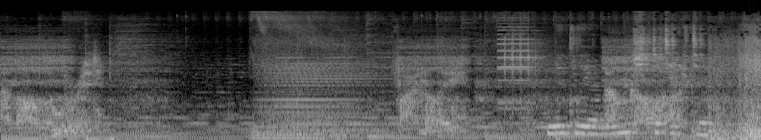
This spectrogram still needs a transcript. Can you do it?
I'm all over it. Finally, Nuclear launch detected.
